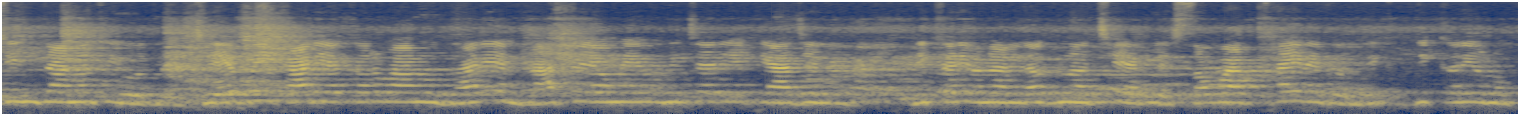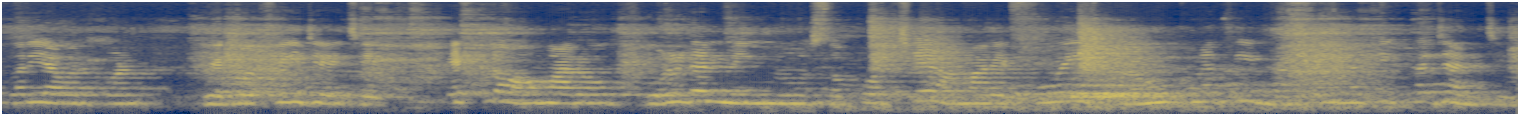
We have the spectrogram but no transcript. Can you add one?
ચિંતા નથી હોતી. જે કંઈ કાર્ય કરવાનું ધારીએ ને રાત્રે અમે એવું વિચારીએ કે આજે દીકરીઓના લગ્ન છે એટલે સવાર થાય ને તો દીક- દીકરીઓનું પર્યાવરણ પણ ભેગો થઈ જાય છે. એટલો અમારો ગોલ્ડન વિંગનો સપોર્ટ છે. અમારે કોઈ પ્રમુખ નથી મંત્રી નથી, ખજાનચી.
